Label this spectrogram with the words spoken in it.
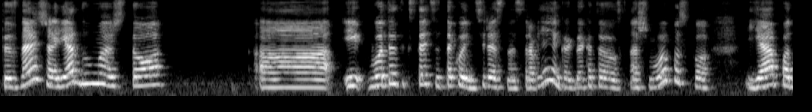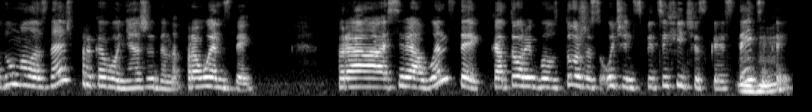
Ты знаешь, а я думаю, что... А, и вот это, кстати, такое интересное сравнение, когда готовилась к нашему выпуску, я подумала, знаешь, про кого неожиданно? Про Wednesday. Про сериал Wednesday, который был тоже с очень специфической эстетикой. Mm-hmm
